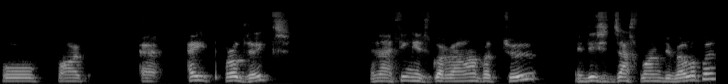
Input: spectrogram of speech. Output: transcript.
four, five, uh, eight projects, and I think it's got another two And this is just one developer.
